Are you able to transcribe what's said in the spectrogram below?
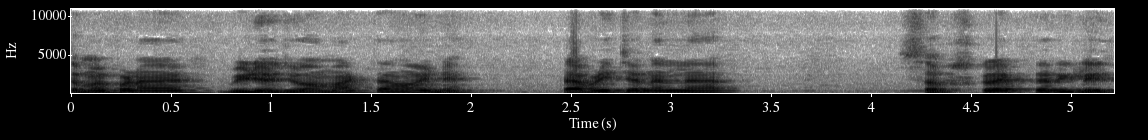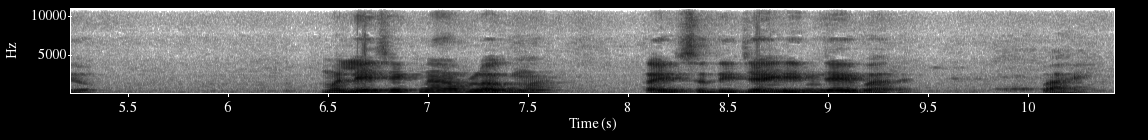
તમે પણ આ વીડિયો જોવા માંગતા હોય ને, તો આપણી ચેનલને સબસ્ક્રાઈબ કરી લેજો. મળીએ છે એક નવા બ્લોગમાં. ત્યાં સુધી જય હિન્દ, જય ભારત. બાય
